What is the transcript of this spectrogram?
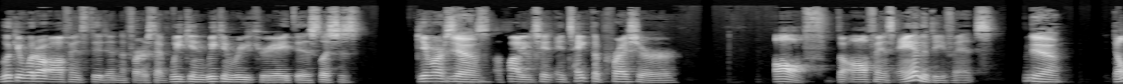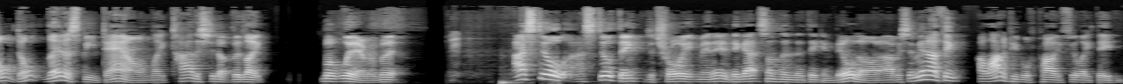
Look at what our offense did in the first half. We can we can recreate this. Let's just give ourselves yeah. a fighting chance and take the pressure off the offense and the defense. Yeah. Don't don't let us be down. Like tie the shit up. But like but whatever. But I still I still think Detroit, man, they, they got something that they can build on, obviously. I mean, I think a lot of people probably feel like they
